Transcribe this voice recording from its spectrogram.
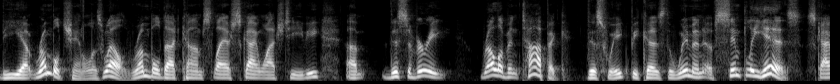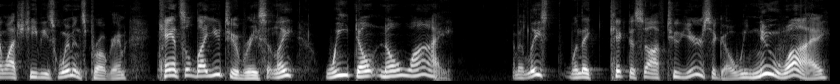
the uh, Rumble channel as well, rumble.com slash skywatchtv. Um, this is a very relevant topic this week because the women of Simply His, Skywatch TV's women's program, canceled by YouTube recently. We don't know why. I mean, at least when they kicked us off two years ago, we knew why,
